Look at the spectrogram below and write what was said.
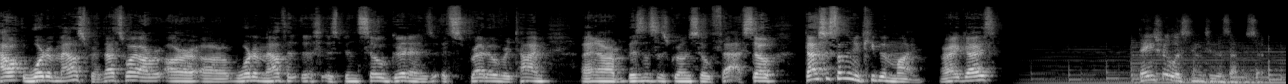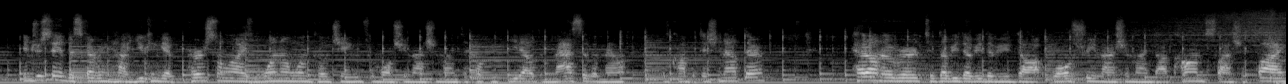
how word of mouth spread. That's why our, our, our word of mouth has been so good and it's, it's spread over time and our business has grown so fast. So that's just something to keep in mind. All right, guys. Thanks for listening to this episode. Interested in discovering how you can get personalized one on one coaching from Wall Street Mastermind to help you beat out the massive amount of competition out there? Head on over to www.wallstreetmastermind.com slash apply.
